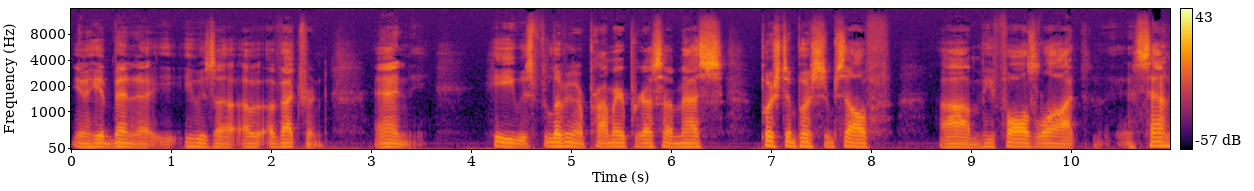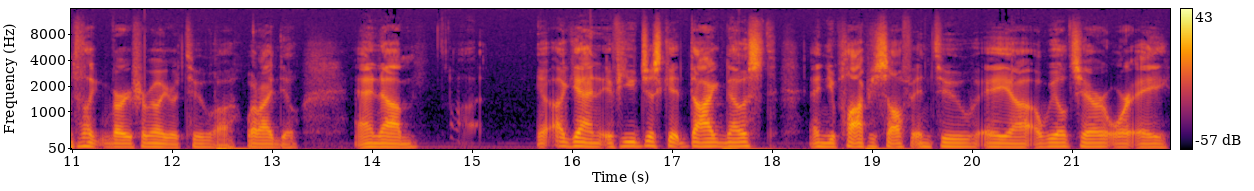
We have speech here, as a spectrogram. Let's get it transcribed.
You know, he had been a, he was a, a, a veteran, and he was living with primary progressive MS. Pushed and pushed himself. Um, he falls a lot. It sounds like very familiar to uh, what I do, and um, again, if you just get diagnosed and you plop yourself into a, uh, a wheelchair or a,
